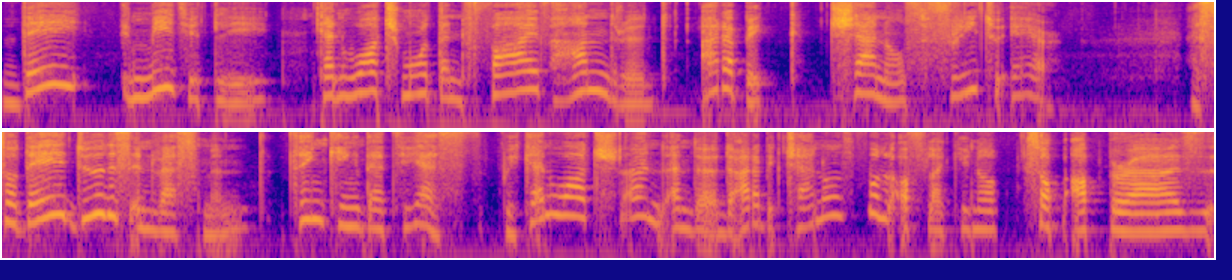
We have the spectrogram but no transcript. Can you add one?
they immediately can watch more than 500 Arabic channels free to air. So they do this investment thinking that yes, we can watch and, and the, the Arabic channels full of like, you know, soap operas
